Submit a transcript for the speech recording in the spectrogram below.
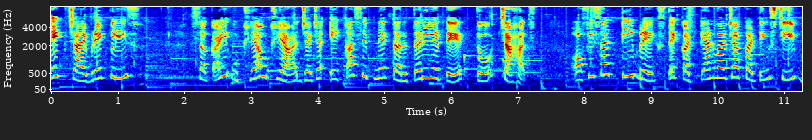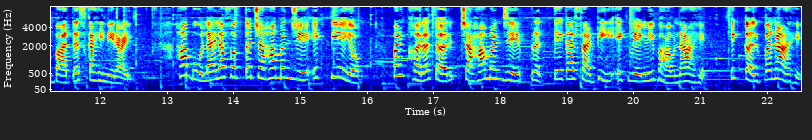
एक चाय break please सकाळी उठल्या उठल्या ज्याच्या एका सिपने तरतरी येते तो चहाच. ऑफिसात टी ब्रेक्स ते कट्ट्यांवरच्या कटिंग्सची बातच काही निराळी. हा बोलायला फक्त चहा म्हणजे एक पेय पण खरं तर चहा म्हणजे प्रत्येकासाठी एक वेगळी भावना आहे एक कल्पना आहे.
